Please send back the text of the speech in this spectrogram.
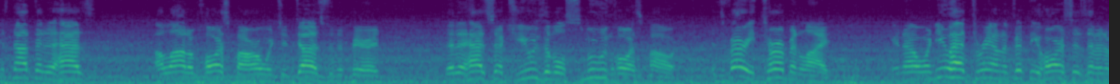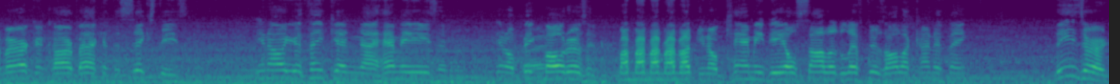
it's not that it has a lot of horsepower, which it does for the period, that it has such usable, smooth horsepower. It's very turbine-like. You know, when you had 350 horses in an American car back in the 60s, you know, you're thinking uh, Hemis and, you know, big Right. motors and, you know, cami deals, solid lifters, all that kind of thing. These are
